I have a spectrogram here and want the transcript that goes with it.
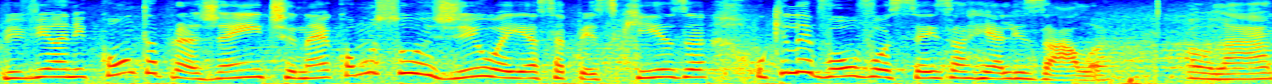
Viviane, conta pra gente, né, como surgiu aí essa pesquisa, o que levou vocês a realizá-la? Olá.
